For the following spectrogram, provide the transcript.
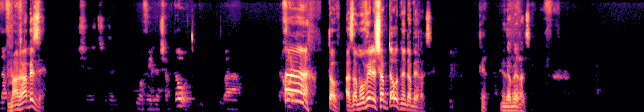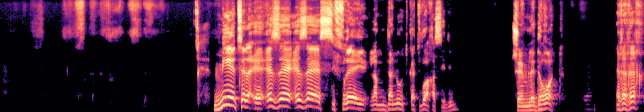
דווקא, מה רע בזה? שזה מוביל. ב- בחול. אה, טוב, אז המוביל לשבתאות נדבר על זה. כן, נדבר על זה. מי אצל, אה, איזה, איזה ספרי למדנות כתבו החסידים? שהם לדורות. איך, איך, איך?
